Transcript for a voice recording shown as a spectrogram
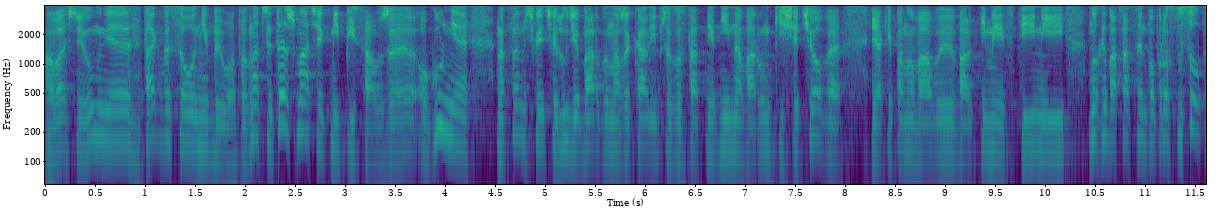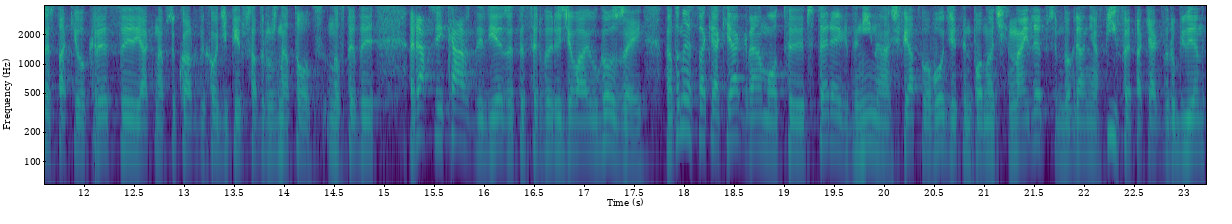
No właśnie, u mnie tak wesoło nie było. To znaczy też Maciek mi pisał, że ogólnie na całym świecie ludzie bardzo narzekali przez ostatnie dni na warunki sieciowe, jakie panowały w Ultimate Team i no chyba czasem po prostu są też takie okresy, jak na przykład wychodzi pierwsza drużyna TOC. No wtedy raczej każdy wie, że te serwery działają gorzej. Natomiast tak jak ja gram od czterech dni na światłowodzie, tym ponoć najlepszym do grania FIFA, tak jak zrobiłem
